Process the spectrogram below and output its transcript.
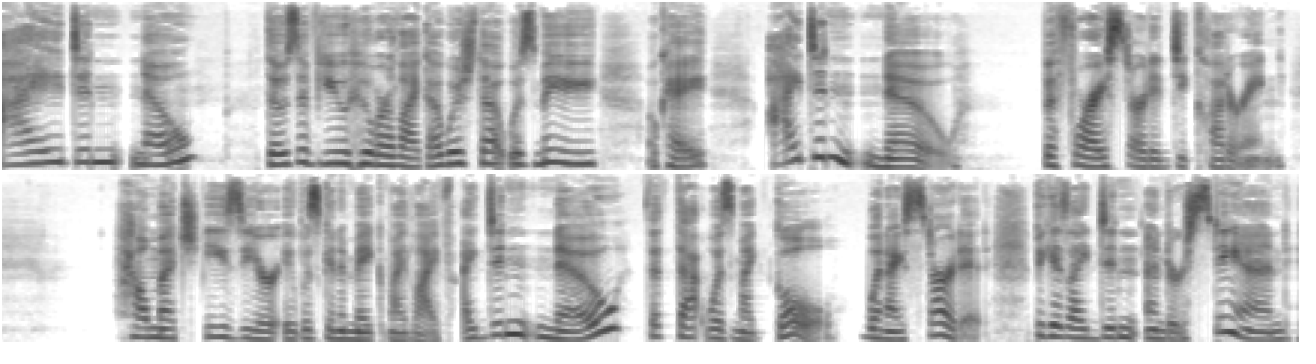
I didn't know. Those of you who are like, I wish that was me. Okay. I didn't know before I started decluttering how much easier it was going to make my life. I didn't know that that was my goal when I started because I didn't understand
